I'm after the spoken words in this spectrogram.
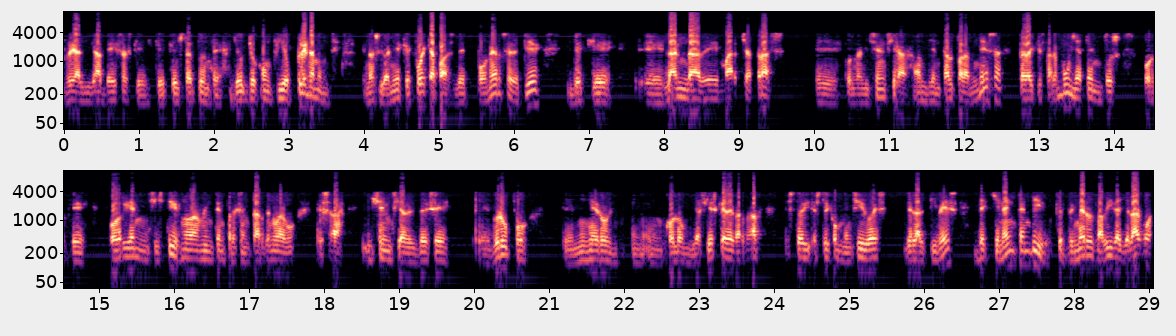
realidad de esas que, usted plantea. Yo, yo confío plenamente en la ciudadanía que fue capaz de ponerse de pie, de que eh, anda de marcha atrás eh, con la licencia ambiental para Minesa, pero hay que estar muy atentos porque podrían insistir nuevamente en presentar de nuevo esa licencia desde ese eh, grupo eh, minero en, en, Colombia. Así es que de verdad estoy, estoy convencido es de la altivez de quien ha entendido que primero es la vida y el agua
